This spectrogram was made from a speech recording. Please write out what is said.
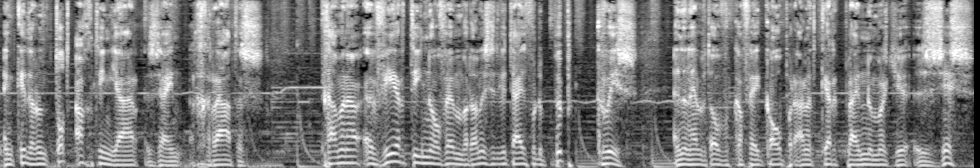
en kinderen tot 18 jaar zijn gratis. Gaan we naar 14 november, dan is het weer tijd voor de pubquiz. En dan hebben we het over Café Koper aan het Kerkplein nummertje 6.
